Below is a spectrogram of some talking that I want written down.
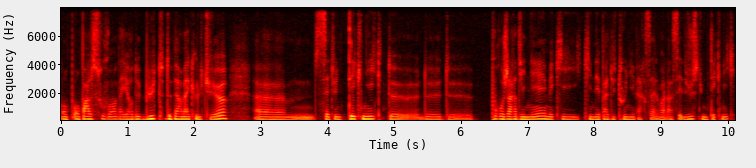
on, parle souvent d'ailleurs de but de permaculture. Euh, c'est une technique de, pour jardiner, mais qui, qui n'est pas du tout universel. Voilà, c'est juste une technique.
